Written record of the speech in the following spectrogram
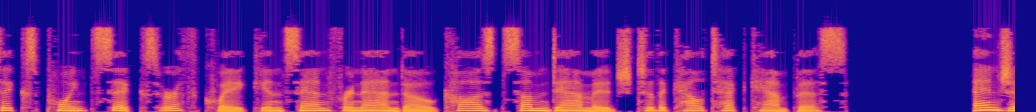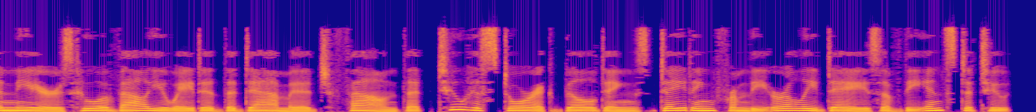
6.6 earthquake in San Fernando caused some damage to the Caltech campus. Engineers who evaluated the damage found that two historic buildings dating from the early days of the Institute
